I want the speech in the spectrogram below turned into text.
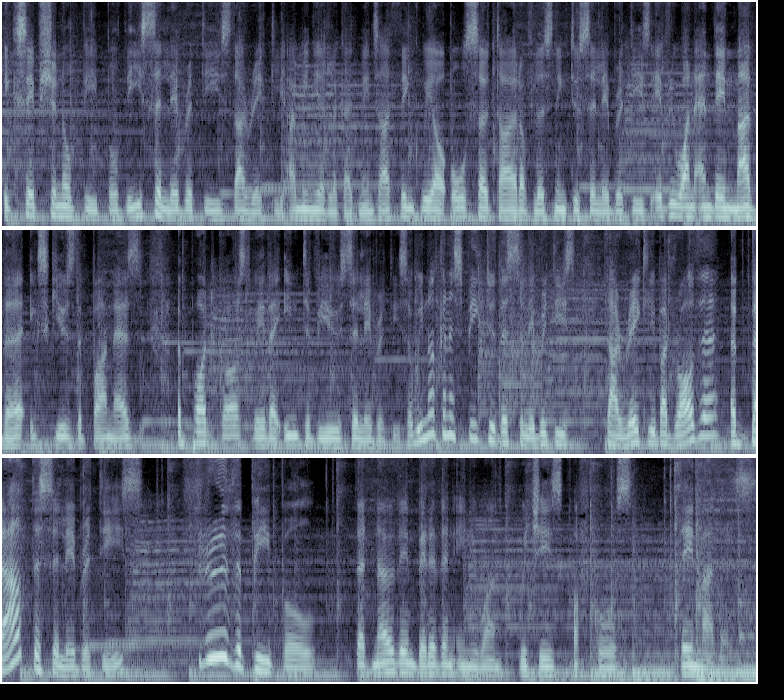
exceptional people, these celebrities directly. I mean, eerlikheid mense, I think we are also tired of listening to celebrities. Everyone and their mother, excuse the pun, has a podcast where they interview celebrities. So we're not going to speak to the celebrities directly, but rather about the celebrities through the people that know them better than anyone, which is, of course, their mothers.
